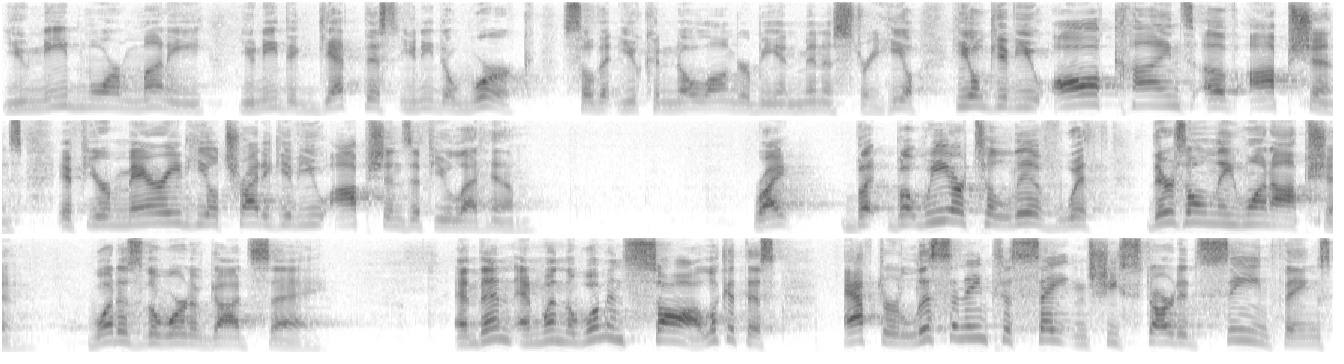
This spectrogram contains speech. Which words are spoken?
you need more money. You need to get this, you need to work so that you can no longer be in ministry. He'll, he'll give you all kinds of options. If you're married, he'll try to give you options if you let him. Right? But, but we are to live with there's only one option. What does the Word of God say? And then, and when the woman saw, look at this, after listening to Satan, she started seeing things.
